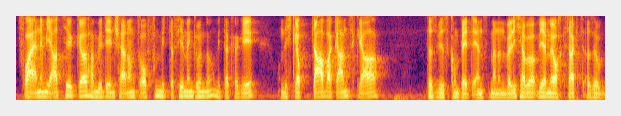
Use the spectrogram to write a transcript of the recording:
vor einem Jahr circa haben wir die Entscheidung getroffen mit der Firmengründung, mit der KG. Und ich glaube, da war ganz klar, dass wir es komplett ernst meinen, weil ich habe, wir haben ja auch gesagt, also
